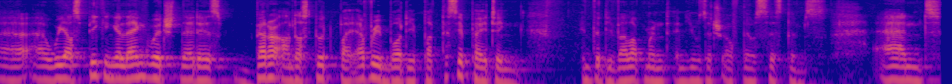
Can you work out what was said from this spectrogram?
uh, uh, we are speaking a language that is better understood by everybody participating in the development and usage of those systems and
